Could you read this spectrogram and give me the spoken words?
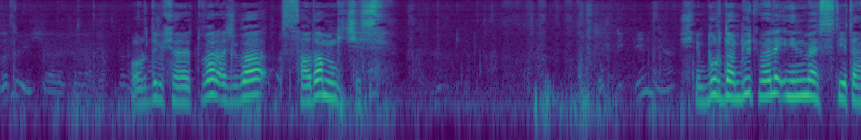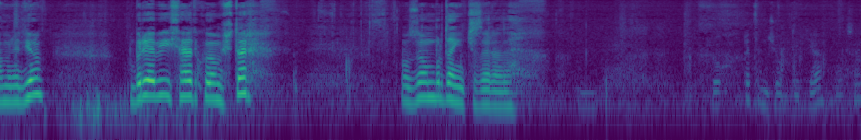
Burada da bir işaret var abi. Baksana. Orada bir işaret var. Acaba sağdan mı gideceğiz? Çok dik değil mi ya? Şimdi buradan büyük ihtimalle inilmez diye tahmin ediyorum. Buraya bir işaret koymuşlar. O zaman buradan gideceğiz herhalde. Çok hakikaten çok dik ya. Baksana.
